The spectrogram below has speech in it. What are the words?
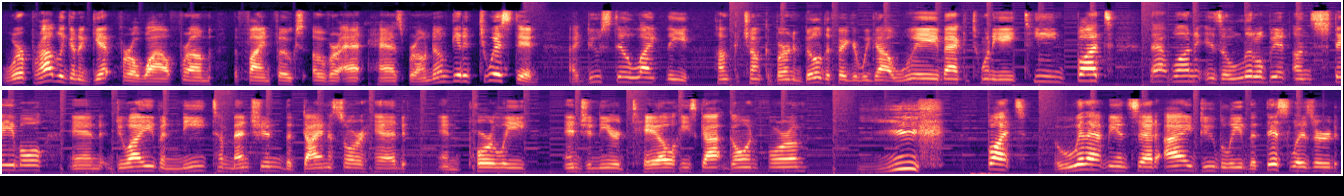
we're probably going to get for a while from the fine folks over at Hasbro. And don't get it twisted. I do still like the hunk chunk of burning build-a-figure we got way back in 2018, but that one is a little bit unstable. And do I even need to mention the dinosaur head and poorly engineered tail he's got going for him? Yeesh. But with that being said, I do believe that this lizard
